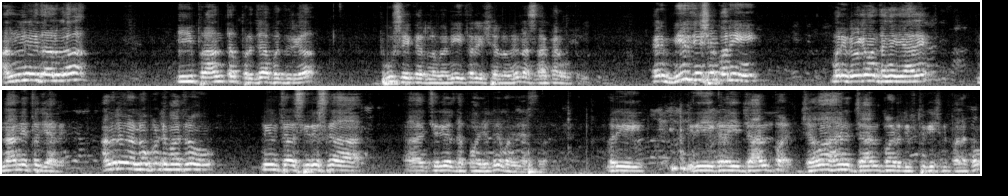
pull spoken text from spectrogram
అన్ని విధాలుగా ఈ ప్రాంత ప్రజాప్రతినిధిగా భూసేకరణలో కానీ ఇతర విషయాల్లో కానీ నా సహకారం ఉంటుంది. కానీ మీరు చేసే పని మరి వేగవంతంగా చేయాలి నాణ్యతతో చేయాలి. అందులో నా లోపం ఉంటే మాత్రం నేను చాలా సీరియస్గా చర్యలు తప్పమని చెప్పి మనం చేస్తున్నాను మరి ఇది ఇక్కడ ఈ జాన్పా జవాహర్ జాన్పాడు లిఫ్టిగేషన్ పథకం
